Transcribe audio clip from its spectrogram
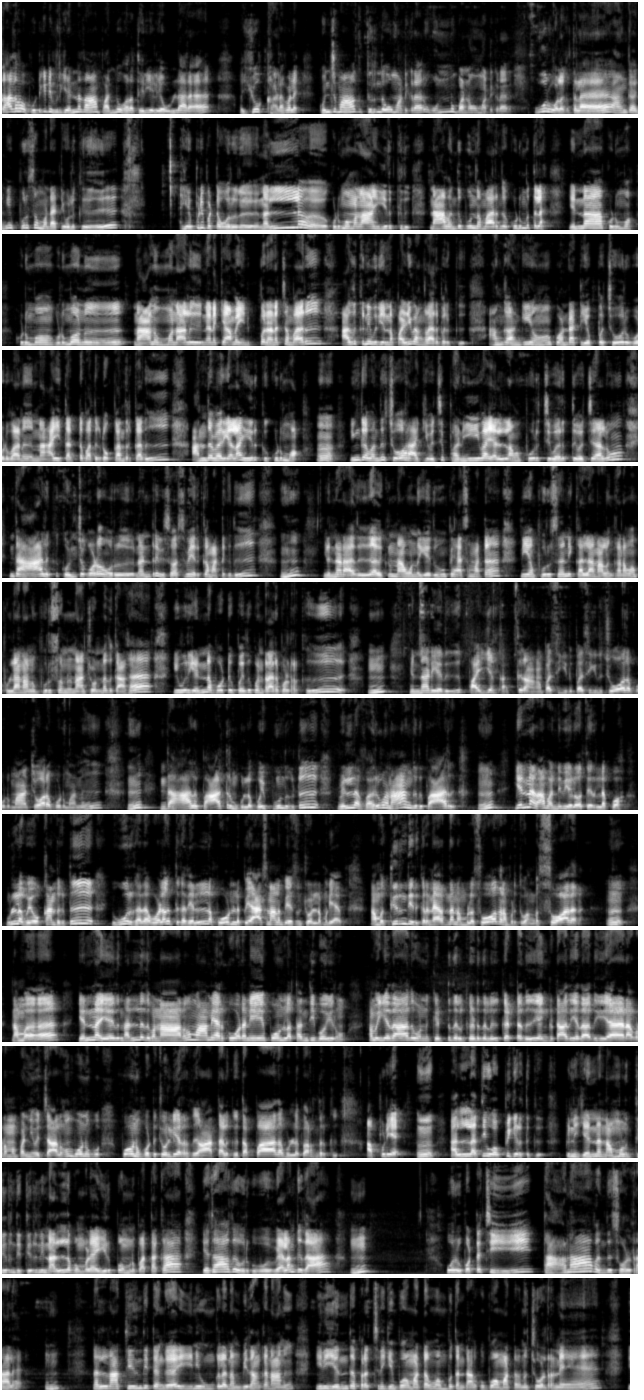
கதவை பூட்டிக்கிட்டு இவருக்கு என்ன தான் பண்ணு வர தெரியலையே உள்ளார. ஐயோ கடவுளே. கொஞ்சமாவது திருந்தவும் மாட்டேங்கிறாரு ஒன்றும் பண்ணவும் மாட்டேங்கிறாரு. ஊர் உலகத்தில் அங்கே அங்கேயும் புருஷன் பொண்டாட்டிகளுக்கு எப்படிப்பட்ட ஒரு நல்ல குடும்பமெல்லாம் இருக்குது. நான் வந்து பூந்த பாருங்க குடும்பத்தில். என்ன குடும்பம்? குடும்பம் குடும்பம்னு நானும் உம்மை நாள் நினைக்காம இப்போ நினச்ச மாதிரி அதுக்குன்னு இவர் என்னை பழி வாங்கலாரு பிறகு. அங்கே அங்கேயும் பொண்டாட்டி எப்போ சோறு போடுவான்னு நாய் தட்டை பார்த்துக்கிட்டு உட்காந்துருக்காது அந்த மாதிரியெல்லாம் இருக்குது குடும்பம். இங்கே வந்து சோறு ஆக்கி வச்சு பணிவாக எல்லாம் பொரித்து வறுத்து வச்சாலும் இந்த ஆளுக்கு கொஞ்சம் கூட ஒரு நன்றி விசுவாசமே இருக்க மாட்டேங்குது. என்னடா அது? அதுக்குன்னு நான் ஒன்று எதுவும் பேச மாட்டேன். நீ என் புருஷன் நீ கல்லானாலும் கணவன் புல்லானாலும் புருஷன்னு நான் சொன்னதுக்காக இவர் என்ன போட்டு இப்போ இது பண்ணுறாரு போல் இருக்கு. என்னாடி அது பையன் கத்துறான். பசிக்குது பசிக்குது. சோறை போடுமா சோறை போடுமான்னு இந்த ஆள் பாத்ரூம்குள்ளே போய் பூந்துக்கிட்டு வெளில வருவனா அங்குது பாரு. ம்? என்னதான் பண்ணுவியலோ தெரில போ. உள்ளே போய் உக்காந்துக்கிட்டு ஊர் கதை உலகத்து கதை எல்லாம் ஃபோனில் பேசினாலும் பேசணும் சொல்ல முடியாது. நம்ம திருந்தி இருக்கிற நேரம் தான் நம்மளை சோதனைப்படுத்துவாங்க சோதனை. ம்? நம்ம என்ன ஏது நல்லது பண்ணாலும் மாமியாருக்கு உடனே ஃபோனில் தந்தி போயிடும் நம்ம ஏதாவது ஒன்று கெட்டுதல் கெடுதல் கெட்டது எங்கிட்டாவது ஏதாவது ஏடா குடமாக பண்ணி வச்சாலும் போனு போனு போட்டு சொல்லிடுறது. ஆத்தாளுக்கு தப்பாத புள்ள பிறந்திருக்கு. அப்படியே ம் எல்லாத்தையும் ஒப்பிக்கிறதுக்கு. பின்ன என்ன நம்மளும் திருந்தி திருந்தி நல்ல பொம்பளையாக இருப்போம்னு பார்த்தாக்கா ஏதாவது அவருக்கு விளங்குதா? ம்? ஒரு பொட்டச்சி தானாக வந்து சொல்கிறாள ம்? நல்லா நான் திருந்திட்டேங்க. இனி உங்களை நம்பி தாங்க நான். இனி எந்த பிரச்சனைக்கும் போக மாட்டேன். வம்பு தண்டாவுக்கும் போக மாட்டேன்னு சொல்கிறேனே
